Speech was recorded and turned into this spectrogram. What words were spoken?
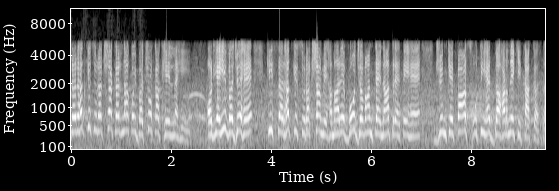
सरहद की सुरक्षा करना कोई बच्चों का खेल नहीं। और यही वजह है कि सरहद की सुरक्षा में हमारे वो जवान तैनात रहते हैं जिनके पास होती है दहाड़ने की ताकत।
